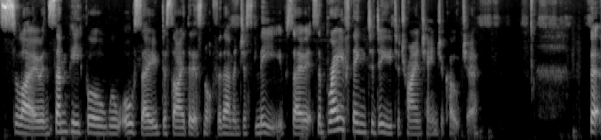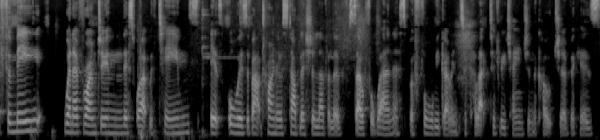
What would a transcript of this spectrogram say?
slow. And some people will also decide that it's not for them and just leave. So it's a brave thing to do to try and change a culture. But for me whenever i'm doing this work with teams it's always about trying to establish a level of self-awareness before we go into collectively changing the culture because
